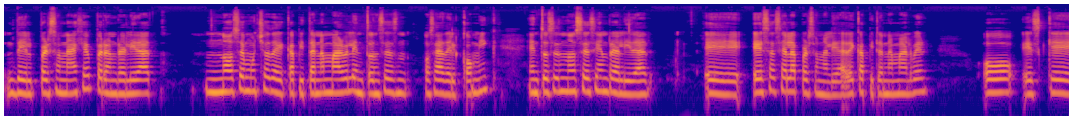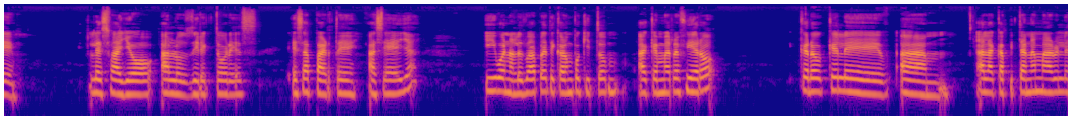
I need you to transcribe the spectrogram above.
del personaje, pero en realidad no sé mucho de Capitana Marvel, entonces, o sea, del cómic, entonces no sé si en realidad eh, esa sea la personalidad de Capitana Marvel o es que les falló a los directores esa parte hacia ella. Y bueno, les voy a platicar un poquito a qué me refiero. Creo que le a la Capitana Marvel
